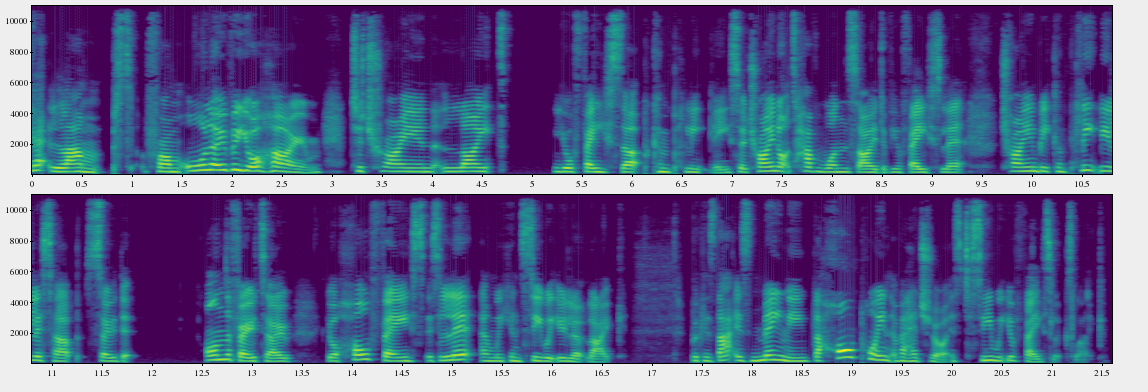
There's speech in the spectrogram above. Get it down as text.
get lamps from all over your home to try and light your face up completely. So try not to have one side of your face lit. Try and be completely lit up so that on the photo, your whole face is lit and we can see what you look like. Because that is mainly the whole point of a headshot is to see what your face looks like.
